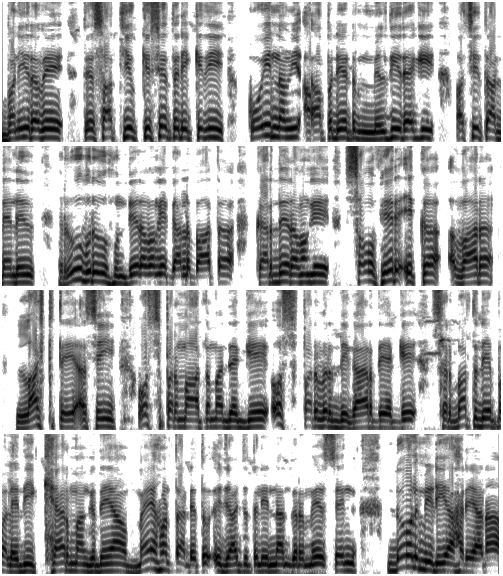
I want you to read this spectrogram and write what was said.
ਬਣੀ ਰਵੇ ਤੇ ਸਾਥੀਓ, ਕਿਸੇ ਤਰੀਕੇ ਦੀ ਕੋਈ ਨਵੀਂ ਅਪਡੇਟ ਮਿਲਦੀ ਰਹੇਗੀ। ਅਸੀਂ ਤੁਹਾਡੇ ਦੇ ਰੂਬਰੂ ਹੁੰਦੇ ਰਵਾਂਗੇ, ਗੱਲਬਾਤ ਕਰਦੇ ਰਵਾਂਗੇ। ਸੋ ਫਿਰ ਇੱਕ ਵਾਰ ਲਾਸਟ ਤੇ ਅਸੀਂ ਉਸ ਪਰਮਾਤਮਾ ਦੇ ਅੱਗੇ, ਉਸ ਪਰਵਰਦੀਗਾਰ ਦੇ ਅੱਗੇ, ਸਰਬੱਤ ਦੇ ਭਲੇ ਦੀ ਖੈਰ ਮੰਗਦੇ ਹਾਂ। ਮੈਂ ਹੁਣ ਤੁਹਾਡੇ ਤੋਂ ਇਜਾਜ਼ਤ ਲੈਣਾ ਗੁਰਮੇਸ਼ ਸਿੰਘ, ਡੋਲ ਮੀਡੀਆ ਹਰਿਆਣਾ।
